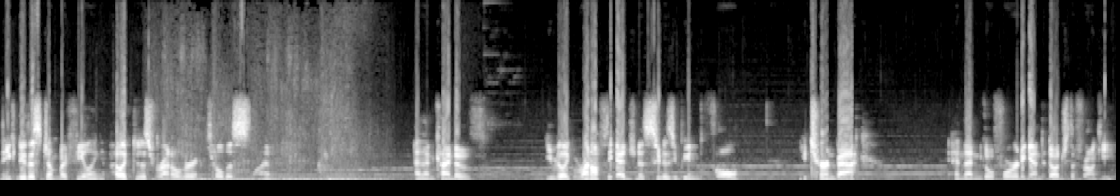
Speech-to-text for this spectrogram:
Then you can do this jump by feeling. I like to just run over and kill this slime. And then kind of, you like run off the edge, and as soon as you begin to fall, you turn back, and then go forward again to dodge the Frankie.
